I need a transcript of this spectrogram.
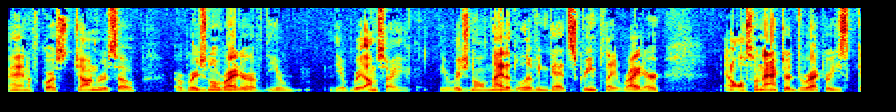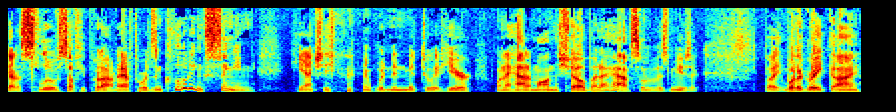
And of course, John Russo, original writer of the the I'm sorry, the original Night of the Living Dead screenplay writer, and also an actor director. He's got a slew of stuff he put out afterwards, including singing. He actually I wouldn't admit to it here when I had him on the show, but I have some of his music. But what a great guy.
